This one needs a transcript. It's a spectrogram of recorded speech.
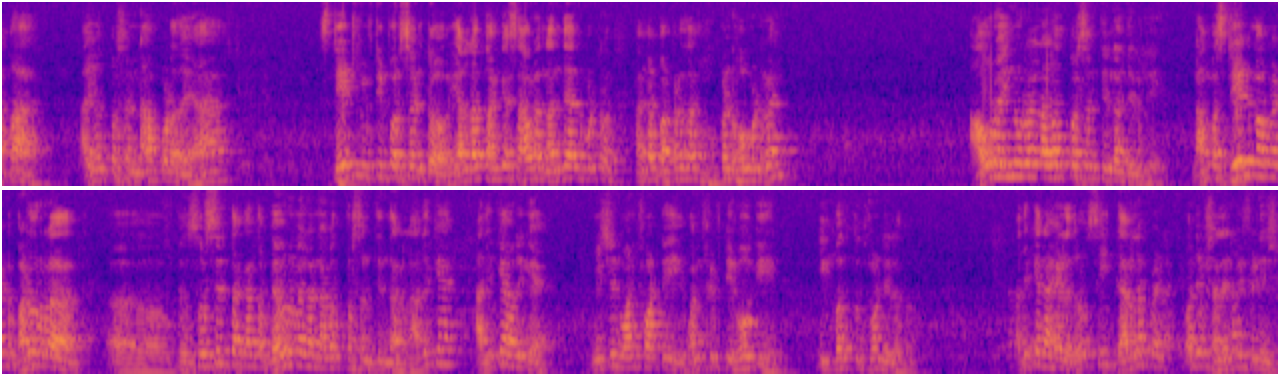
ಅಪ್ಪ, ಐವತ್ತು ಪರ್ಸೆಂಟ್ ನಾವು ಕೊಡೋದಯ್ಯ ಸ್ಟೇಟ್ ಫಿಫ್ಟಿ ಪರ್ಸೆಂಟು ಎಲ್ಲದ್ದು ಹಂಗೆ ಸಾವಿರ ನಂದೇ ಅಂದ್ಬಿಟ್ರು. ಹಂಗೆ ಬಕ್ಕಳದಾಗ ಹೊಕ್ಕೊಂಡು ಹೋಗ್ಬಿಟ್ರೆ? ಅವ್ರ ಐನೂರಲ್ಲಿ ನಲ್ವತ್ತು ಪರ್ಸೆಂಟ್ ತಿನ್ನೋದಿರಲಿ. ನಮ್ಮ ಸ್ಟೇಟ್ ಗೌರ್ಮೆಂಟ್ ಬಡವರ ಸುರಿಸಿರ್ತಕ್ಕಂಥ ಬೆವರ ಮೇಲೆ ನಲ್ವತ್ತು ಪರ್ಸೆಂಟ್ ತಿಂದಾರಲ್ಲ. ಅದಕ್ಕೆ ಅದಕ್ಕೆ ಅವರಿಗೆ mission one forty one fifty ಹೋಗಿ ಈಗ ಬಂದು ಕುತ್ಕೊಂಡಿರೋದು. ಅದಕ್ಕೆ ನಾ ಹೇಳೋದು ಸಿ ಡೆವಲಪ್ಮೆಂಟ್ ಒಂದು ನಿಮಿಷ ಲೆಟ್ ಮಿ ಫಿನಿಶ್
